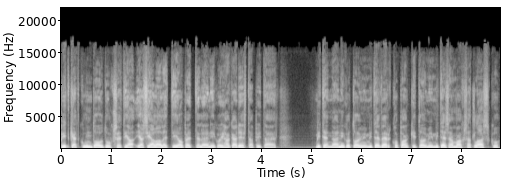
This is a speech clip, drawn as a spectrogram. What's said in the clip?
pitkät kuntoutukset ja, ja siellä alettiin opettelemaan niinku ihan kädestä pitää, että miten nämä niinku toimii, miten verkkopankki toimii, miten sä maksat lasku,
